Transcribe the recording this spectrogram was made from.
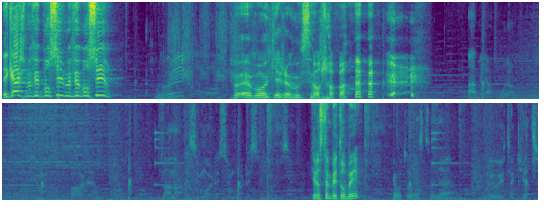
Les gars, je me fais poursuivre, je me fais poursuivre Ouais, bon, ok, j'avoue, ça marchera pas. Ah, mais y'a un trou là. Oh, allez. hein. Non, non, laissez-moi, laissez-moi, laissez-moi. reste un P tombé? Kiroto reste derrière. Oui, oui, t'inquiète.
